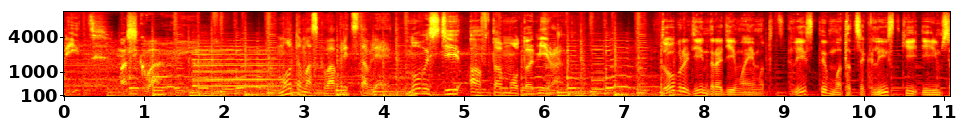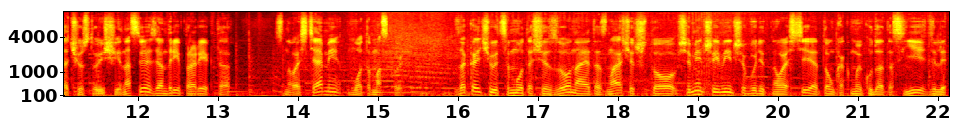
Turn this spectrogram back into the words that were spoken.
Говорит Москва. Мото Москва представляет Новости автомото мира. Добрый день, дорогие мои мотоциклисты, мотоциклистки и им сочувствующие. На связи Андрей Проректор с новостями Мото Москвы. Заканчивается мотосезон, а это значит, что все меньше и меньше будет новостей о том, как мы куда-то съездили,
